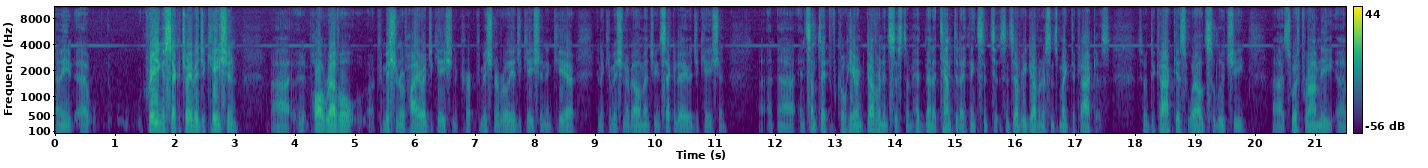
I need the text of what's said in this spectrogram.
I mean, uh, creating a Secretary of Education, uh, Paul Reville, uh, Commissioner of Higher Education, a Commissioner of Early Education and Care, and a Commissioner of Elementary and Secondary Education, uh, uh, and some type of coherent governance system had been attempted, I think, since, since every governor since Mike Dukakis. So Dukakis, Weld, Cellucci, uh, Swift, Romney, uh,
